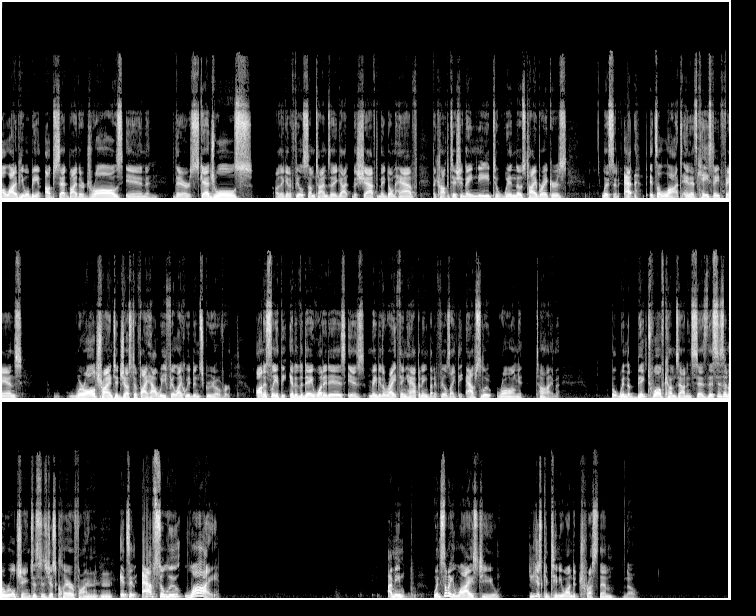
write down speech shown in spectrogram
a lot of people being upset by their draws in mm-hmm. their schedules. Are they going to feel sometimes they got the shaft and they don't have the competition they need to win those tiebreakers? Listen, at, it's a lot. And as K State fans, we're all trying to justify how we feel like we've been screwed over. Honestly, at the end of the day, what it is is maybe the right thing happening, but it feels like the absolute wrong time. But when the Big 12 comes out and says this isn't a rule change, this is just clarifying, mm-hmm. it's an absolute lie. I mean, when somebody lies to you, do you just continue on to trust them? No.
